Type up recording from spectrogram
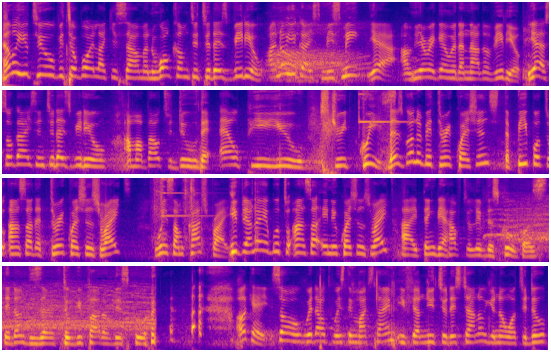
Hello YouTube, it's your boy Lucky Sam and welcome to today's video. I know you guys miss me. Yeah, I'm here again with another video. Yeah, so guys, in today's video, I'm about to do the LPU street quiz. There's going to be three questions. The people to answer the three questions right win some cash prize. If they're not able to answer any questions right, I think they have to leave the school because they don't deserve to be part of this school. okay so without wasting much time if you're new to this channel you know what to do.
